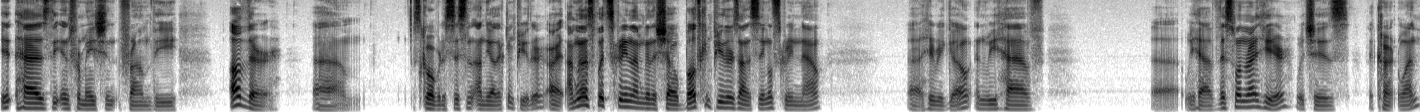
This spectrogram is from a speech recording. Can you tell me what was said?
it has the information from the other um, scoreboard assistant on the other computer. All right, I'm going to split screen and I'm going to show both computers on a single screen now. Uh, here we go. And we have uh, we have this one right here, which is the current one.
